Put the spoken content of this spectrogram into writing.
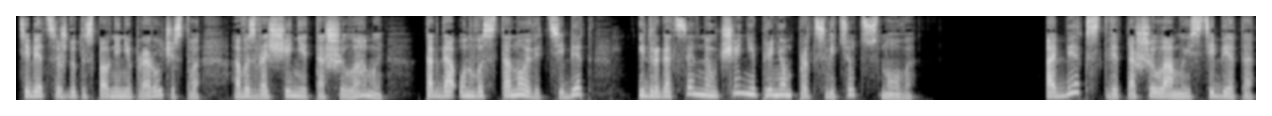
Тибетцы ждут исполнения пророчества о возвращении Ташиламы, когда он восстановит Тибет, и драгоценное учение при нем процветет снова. О бегстве Ташиламы из Тибета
